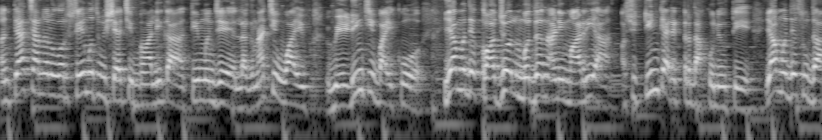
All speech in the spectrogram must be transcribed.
आणि त्या चॅनलवर सेमच विषयाची मालिका ती म्हणजे लग्नाची वाईफ वेडिंगची बायको. यामध्ये काजोल मदन आणि मारिया अशी तीन कॅरेक्टर दाखवली होती. यामध्ये सुद्धा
